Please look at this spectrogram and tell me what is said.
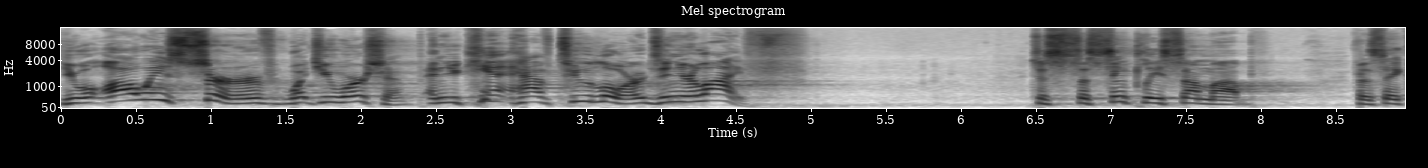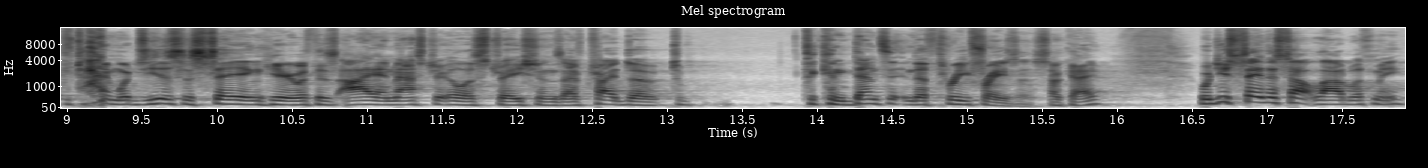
You will always serve what you worship, and you can't have two lords in your life. To succinctly sum up, for the sake of time, what Jesus is saying here with his eye and master illustrations, I've tried to, to, to condense it into three phrases, okay? Would you say this out loud with me?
